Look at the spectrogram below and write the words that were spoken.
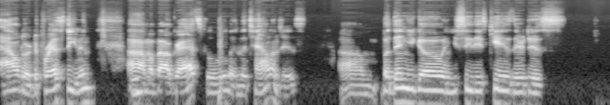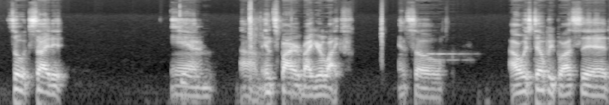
out or depressed even um, mm-hmm. about grad school and the challenges. Um, but then you go and you see these kids, they're just so excited and um, inspired by your life. And so I always tell people, I said,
